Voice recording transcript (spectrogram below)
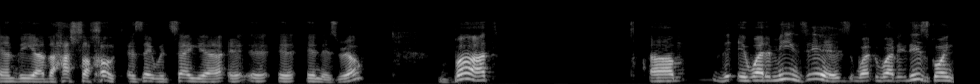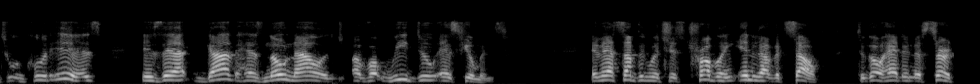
and the uh, the hashlachot, as they would say uh, in Israel. But um, the, what it means is what, what it is going to include is is that God has no knowledge of what we do as humans. And that's something which is troubling in and of itself to go ahead and assert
